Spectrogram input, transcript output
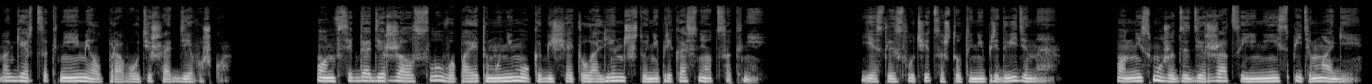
Но герцог не имел права утешать девушку. Он всегда держал слово, поэтому не мог обещать Лалин, что не прикоснется к ней. Если случится что-то непредвиденное, он не сможет сдержаться и не испить магии,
